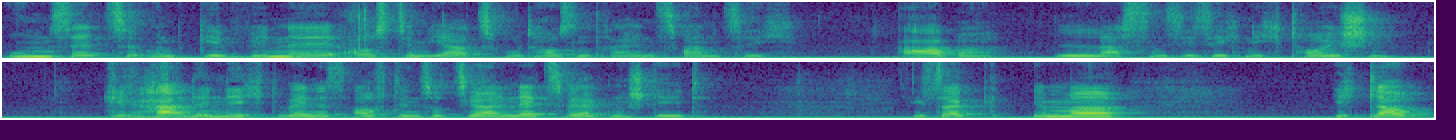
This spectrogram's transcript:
Umsätze und Gewinne aus dem Jahr 2023. Aber lassen Sie sich nicht täuschen. Gerade nicht, wenn es auf den sozialen Netzwerken steht. Ich sage immer, ich glaube,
